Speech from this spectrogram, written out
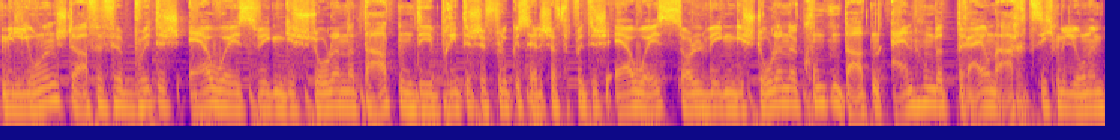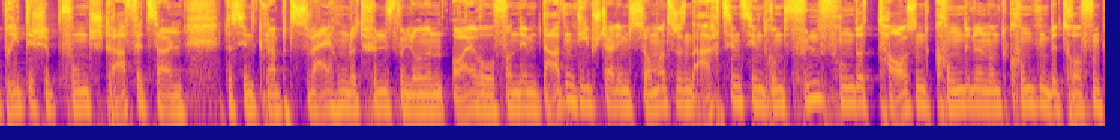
Millionenstrafe für British Airways wegen gestohlener Daten. Die britische Fluggesellschaft British Airways soll wegen gestohlener Kundendaten 183 Millionen britische Pfund Strafe zahlen. Das sind knapp 205 Millionen Euro. Von dem Datendiebstahl im Sommer 2018 sind rund 500.000 Kundinnen und Kunden betroffen.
